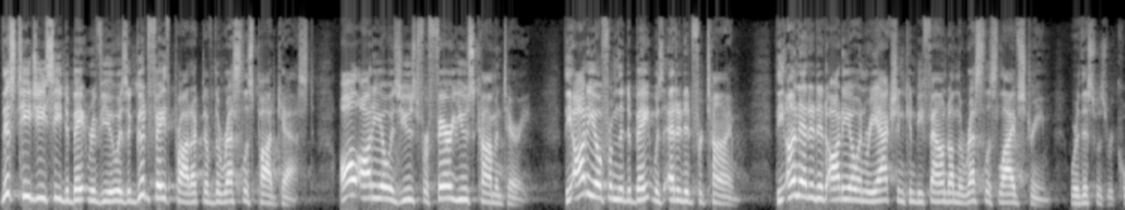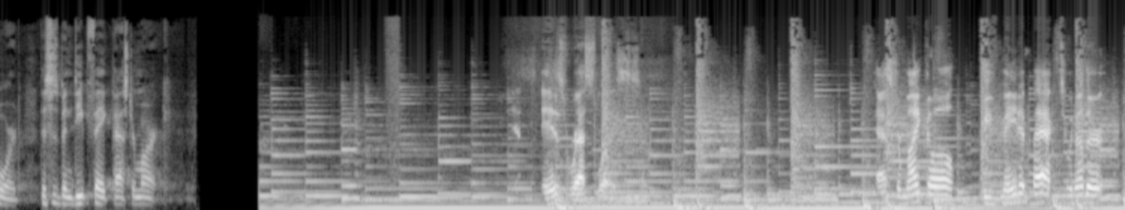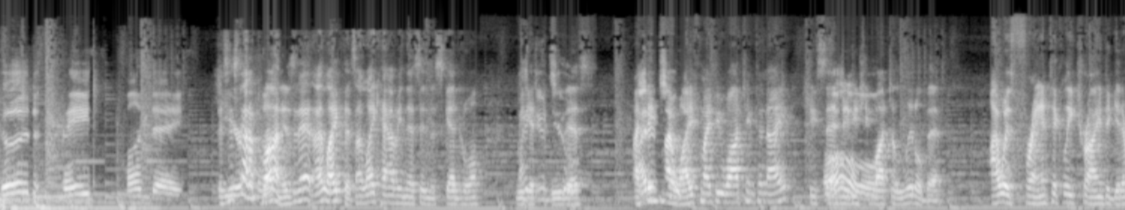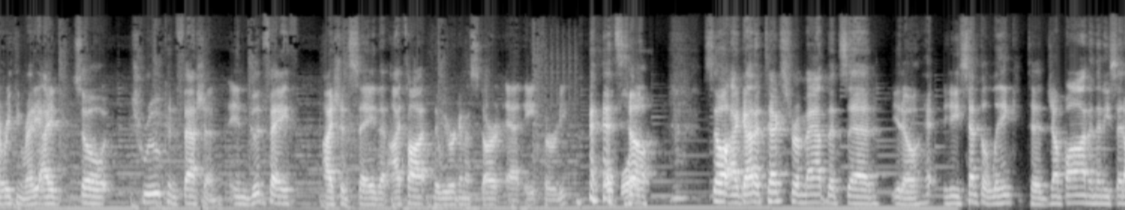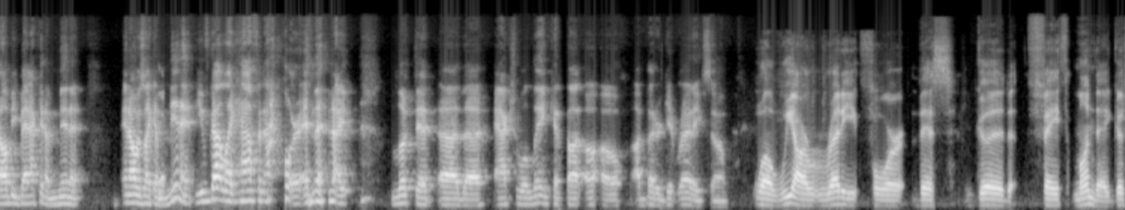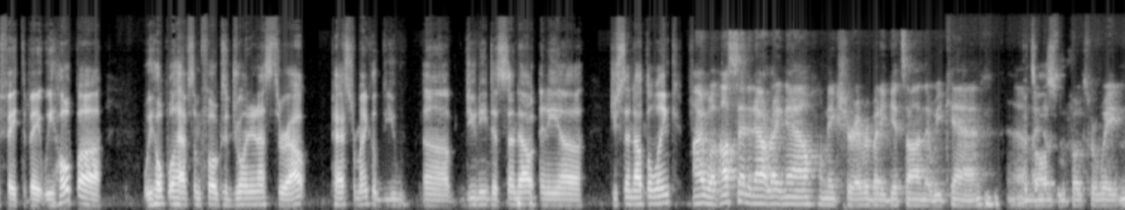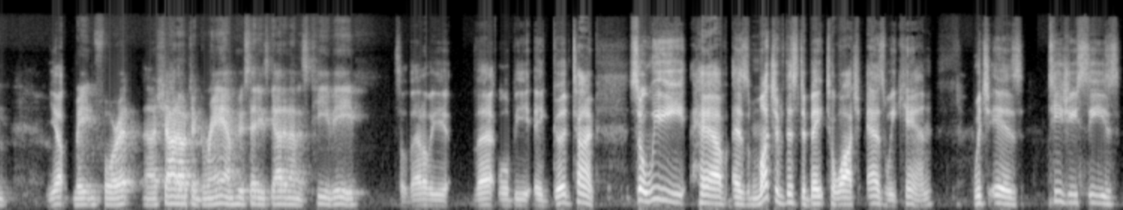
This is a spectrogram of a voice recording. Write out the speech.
This TGC debate review is a good faith product of the Restless podcast. All audio is used for fair use commentary. The audio from the debate was edited for time. The unedited audio and reaction can be found on the Restless live stream where this was recorded. This has been Deep Fake, Pastor Mark. This is Restless. Pastor Michael, we've made it back to another Good Faith Monday. This is kind of fun, isn't it? I like this. I like having this in the schedule. We I get do to do too. this. I, I think my too. wife might be watching tonight. She said maybe she'd Oh. watch a little bit. I was frantically trying to get everything ready. I so true confession. In good faith, I should say that I thought that we were going to start at 8:30. boy. so so I got a text from Matt that said, you know, he sent the link to jump on and then he said I'll be back in a minute. And I was like, a minute? You've got like half an hour. And then I looked at uh, the actual link and thought, uh oh, I better get ready. So Well, we are ready for this Good Faith Monday, Good Faith debate. We hope uh we hope we'll have some folks joining us throughout. Pastor Michael, do you uh do you need to send out any uh you send out the link? I will. I'll send it out right now. I'll make sure everybody gets on that we can. Um, That's I know awesome. some folks were waiting, Yep. waiting for it. Uh, shout out to Graham who said he's got it on his TV. So that'll be that will be a good time. So we have as much of this debate to watch as we can, which is TGC's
